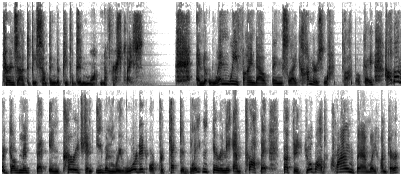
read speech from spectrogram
turns out to be something the people didn't want in the first place. And when we find out things like Hunter's laptop, okay, how about a government that encouraged and even rewarded or protected blatant tyranny and profit, such as Joe Bob's crime family, Hunter,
